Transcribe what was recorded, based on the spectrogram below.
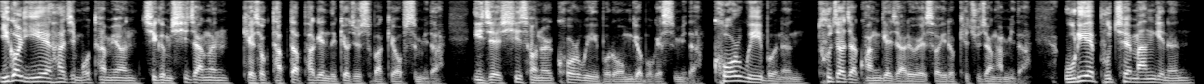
이걸 이해하지 못하면 지금 시장은 계속 답답하게 느껴질 수밖에 없습니다. 이제 시선을 콜웨이브로 옮겨보겠습니다. 콜웨이브는 투자자 관계 자료에서 이렇게 주장합니다. 우리의 부채 만기는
